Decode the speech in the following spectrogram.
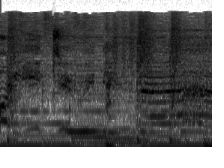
Why are you doing it there?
